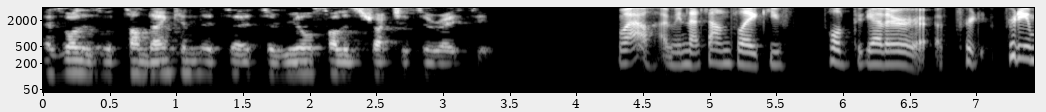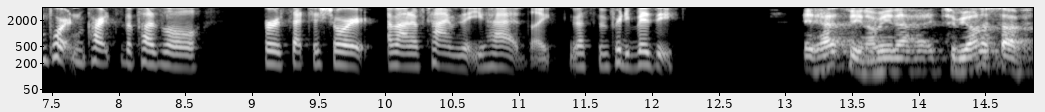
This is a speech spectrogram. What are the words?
as well as with Tom Duncan. It's a, it's a real solid structure to a race team. Wow, I mean that sounds like you've pulled together pretty pretty important parts of the puzzle for such a short amount of time that you had. Like you must have been pretty busy. It has been. I mean, uh, to be honest, I've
